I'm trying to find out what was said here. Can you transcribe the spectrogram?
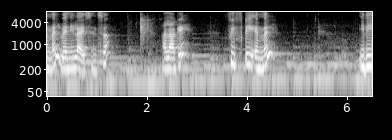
ఎంఎల్ వెనీలా ఎసెన్స్ అలాగే ఫిఫ్టీ ఎంఎల్ ఇది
